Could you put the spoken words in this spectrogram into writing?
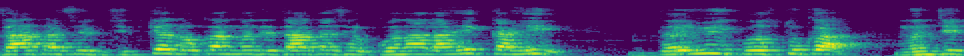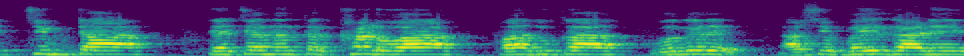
जात असेल जितक्या लोकांमध्ये जात असेल कोणालाही काही दैविक वस्तू का? म्हणजे चिमटा त्याच्यानंतर खडवा पादुका वगैरे असे बैलगाडे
